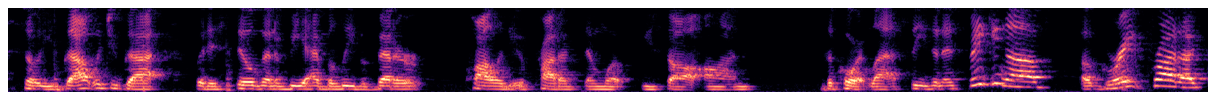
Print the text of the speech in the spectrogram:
So you've got what you got, but it's still going to be, I believe, a better quality of product than what you saw on the court last season. And speaking of a great product,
